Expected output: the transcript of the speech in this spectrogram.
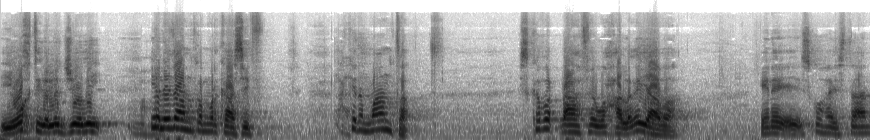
iyo waktiga la joogay iyo nidaamka markaasi. Laakiin maanta iskaba dhaafe waxaa laga yaabaa inay isku haystaan.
